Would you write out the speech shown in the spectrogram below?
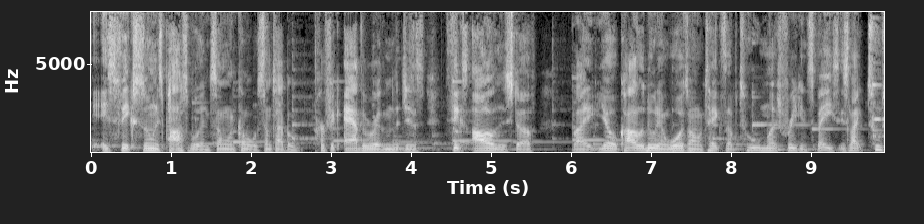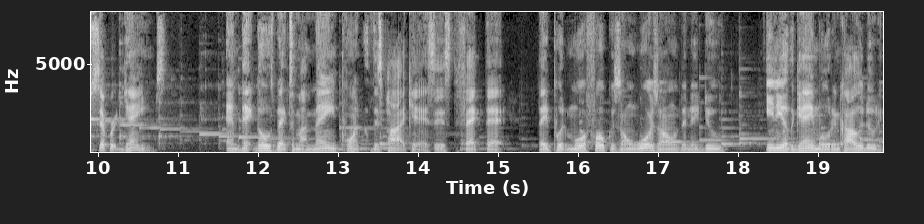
it's fixed soon as possible, and someone come up with some type of perfect algorithm that just fix all of this stuff. Like, yo, Call of Duty and Warzone takes up too much freaking space. It's like two separate games, and that goes back to my main point of this podcast: is the fact that they put more focus on Warzone than they do any other game mode in Call of Duty.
